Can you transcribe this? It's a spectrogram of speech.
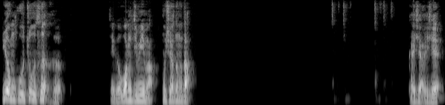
用户注册和这个忘记密码不需要这么大，改小一些，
